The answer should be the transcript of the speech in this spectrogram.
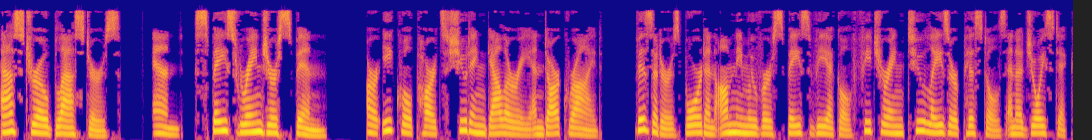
Astro Blasters and Space Ranger Spin are equal parts shooting gallery and dark ride. Visitors board an Omnimover space vehicle featuring two laser pistols and a joystick.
